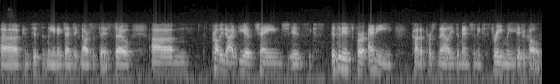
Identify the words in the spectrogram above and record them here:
uh, consistently an agentic narcissist. So um, probably the idea of change is, as it is for any kind of personality dimension, extremely difficult.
